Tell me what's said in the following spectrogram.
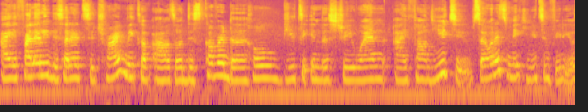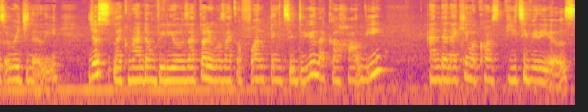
i finally decided to try makeup out or discover the whole beauty industry when i found youtube. So i wanted to make youtube videos originally just like random videos. I thought it was like a fun thing to do like a hobby. And then i came across beauty videos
